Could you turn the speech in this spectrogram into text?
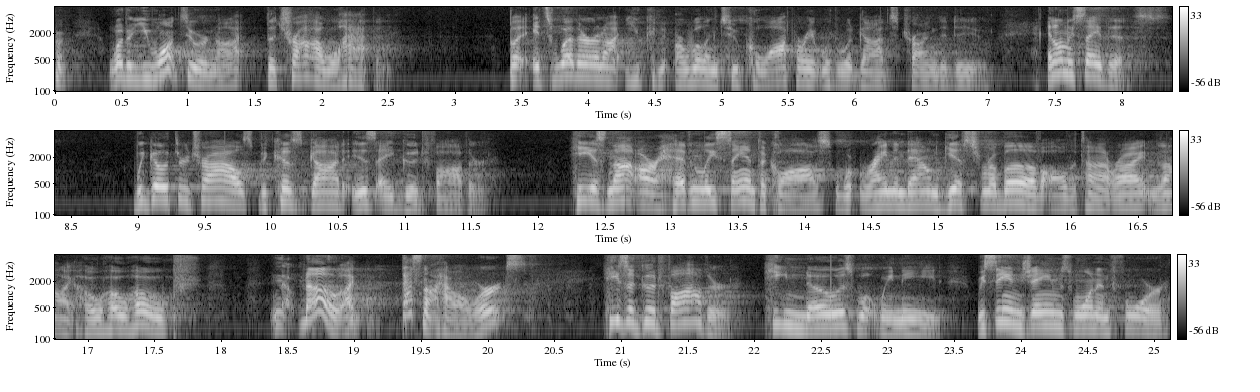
whether you want to or not, the trial will happen. But it's whether or not you can, are willing to cooperate with what God's trying to do. And let me say this we go through trials because God is a good father. He is not our heavenly Santa Claus raining down gifts from above all the time, right? It's not like ho, ho, ho. No, no, like that's not how it works. He's a good father. He knows what we need. We see in James 1 and 4,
